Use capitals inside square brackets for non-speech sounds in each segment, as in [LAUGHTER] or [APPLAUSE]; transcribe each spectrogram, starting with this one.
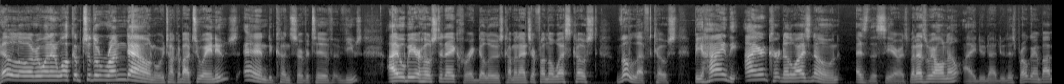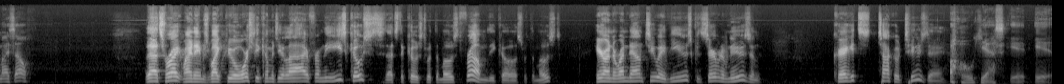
Hello, everyone, and welcome to the Rundown, where we talk about 2A news and conservative views. I will be your host today, Craig DeLuz, coming at you from the West Coast, the left coast, behind the Iron Curtain, otherwise known as the Sierras. But as we all know, I do not do this program by myself. That's right. My name is Mike Piwowarski, coming to you live from the East Coast. That's the coast with the most from the co-host with the most. Here on the Rundown, 2A views, conservative news, and Craig, it's Taco Tuesday. Oh, yes, it is.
